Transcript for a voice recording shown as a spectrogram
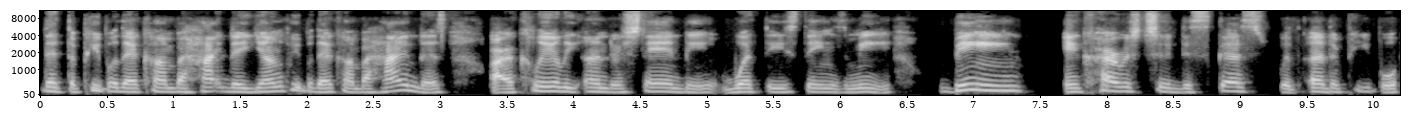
that the people that come behind the young people that come behind us are clearly understanding what these things mean being encouraged to discuss with other people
